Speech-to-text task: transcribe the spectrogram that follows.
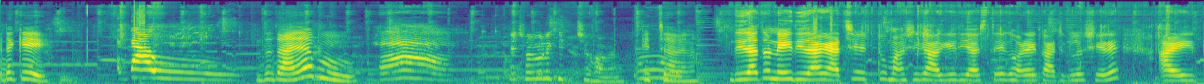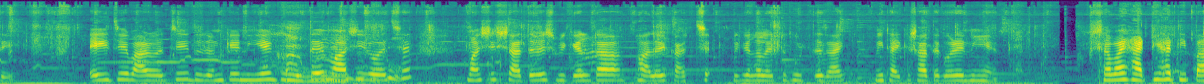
এটা কে? দাও তো হ্যাঁ। ছবিগুলো কিচ্ছু হবে না। কিচ্ছু হবে না। দিদা তো নেই দিদা গেছে একটু মাসিকে আগে দিয়ে আসতে ঘরের কাজগুলো সেরে। আর এই যে এই যে বার হচ্ছে দুজনকে নিয়ে ঘুরতে মাসি রয়েছে। মাসির সাথে বেশ বিকেলটা ভালোই কাটছে। বিকেল হলে একটু ঘুরতে যাই মিঠাইকে সাথে করে নিয়ে। সবাই হাঁটি হাঁটি পা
